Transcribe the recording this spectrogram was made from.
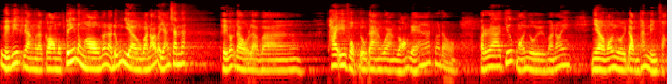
Quý vị biết rằng là còn một tiếng đồng hồ nữa là đúng giờ mà bà nói bà giảng sanh đó. Thì bắt đầu là bà thay y phục đồ đàng hoàng gọn ghẽ hết bắt đầu. Bà ra trước mọi người và nói, nhờ mọi người đồng thanh niệm phật.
